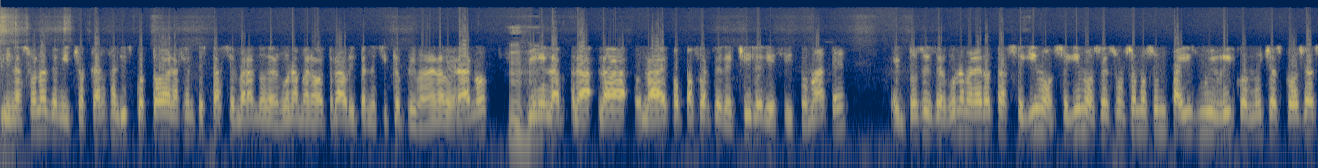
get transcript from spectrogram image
y en las zonas de Michoacán, Jalisco, toda la gente está sembrando de alguna manera u otra ahorita en el ciclo primavera-verano, viene la, la, la, la época fuerte de chile y de jitomate, entonces de alguna manera u otra seguimos, seguimos, es un- somos un país muy rico en muchas cosas,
